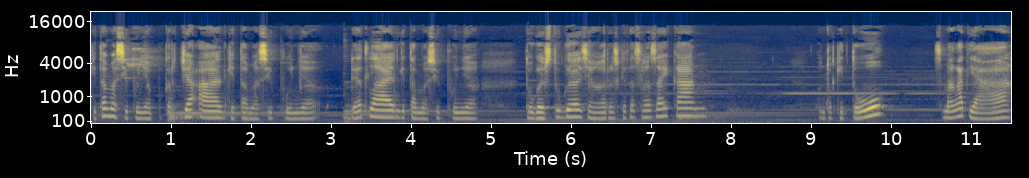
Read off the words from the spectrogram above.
kita masih punya pekerjaan, kita masih punya deadline, kita masih punya tugas-tugas yang harus kita selesaikan. Untuk itu, semangat ya.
